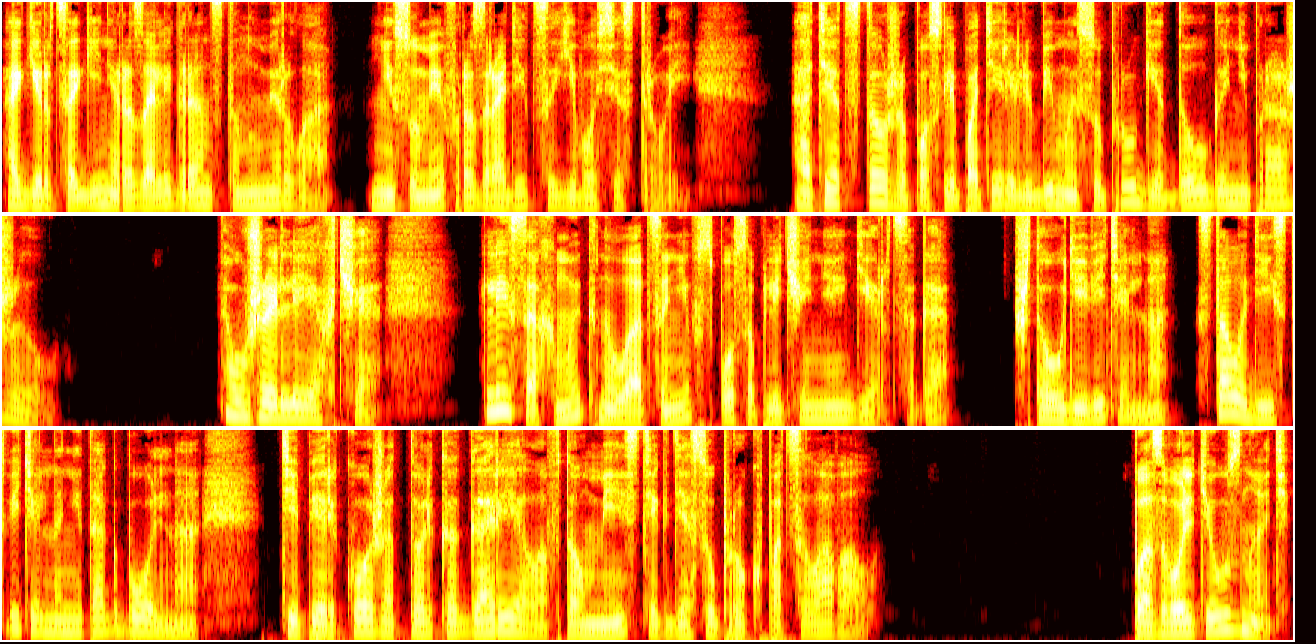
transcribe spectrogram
а герцогиня Розали Грэнстон умерла, не сумев разродиться его сестрой. Отец тоже после потери любимой супруги долго не прожил. «Уже легче», Лиса хмыкнула, оценив способ лечения герцога. Что удивительно, стало действительно не так больно. Теперь кожа только горела в том месте, где супруг поцеловал. «Позвольте узнать,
